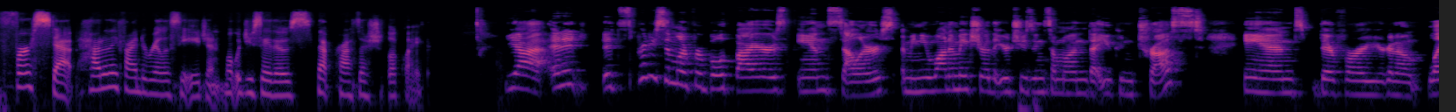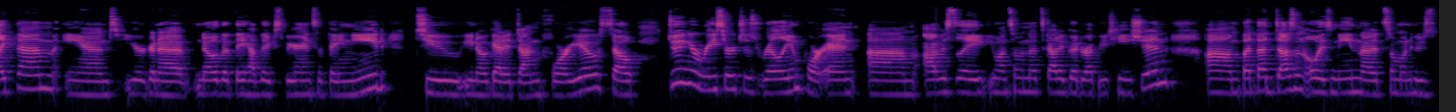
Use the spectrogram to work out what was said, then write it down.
first step, how do they find a real estate agent? What would you say those that process should look like? Yeah, and it it's pretty similar for both buyers and sellers. I mean, you want to make sure that you're choosing someone that you can trust and therefore you're going to like them and you're going to know that they have the experience that they need to, you know, get it done for you. So, doing your research is really important. Um, obviously, you want someone that's got a good reputation, um, but that doesn't always mean that it's someone who's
